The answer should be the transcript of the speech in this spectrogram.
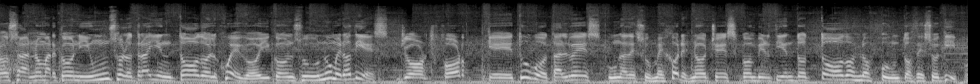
Rosa no marcó ni un solo try en todo el juego y con su número 10, George Ford, que tuvo tal vez una de sus mejores noches convirtiendo todos los puntos de su equipo.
